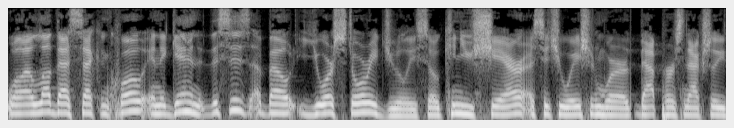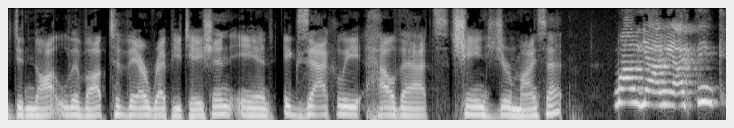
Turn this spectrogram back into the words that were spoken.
Well, I love that second quote. And again, this is about your story, Julie. So can you share a situation where that person actually did not live up to their reputation and exactly how that changed your mindset? Well, yeah, I mean, I think,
